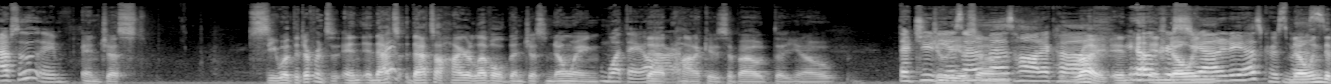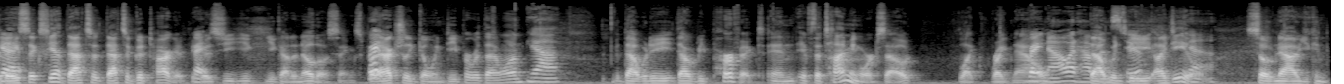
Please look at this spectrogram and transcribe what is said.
absolutely and just see what the difference is. And and that's Right. that's a higher level than just knowing what they that are Hanukkah is about the you know that judaism, Judaism, has hanukkah right, and- you know and knowing- christianity has christmas knowing the yeah. basics. Yeah, that's a that's a good target Right. because you you, you got to know those things. But Right. actually going deeper with that one, yeah that would be that would be perfect. And if the timing works out, like right now, Right now it that would to. be ideal. Yeah. So now you can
